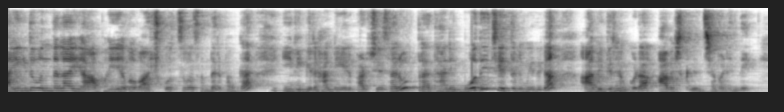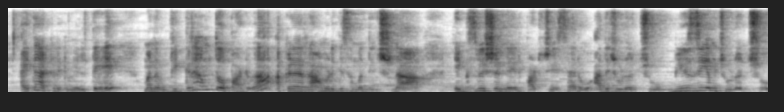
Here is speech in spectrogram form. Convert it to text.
ఐదు వందల యాభైవ వార్షికోత్సవం సందర్భంగా ఈ విగ్రహాన్ని ఏర్పాటు చేశారు. ప్రధాని మోదీ చేతుల మీదుగా ఆ విగ్రహం కూడా ఆవిష్కరించబడింది. అయితే అక్కడికి వెళ్తే మనం విగ్రహంతో పాటుగా అక్కడ రాముడికి సంబంధించిన ఎగ్జిబిషన్ ఏర్పాటు చేశారు. అది చూడొచ్చు మ్యూజియం చూడొచ్చు.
